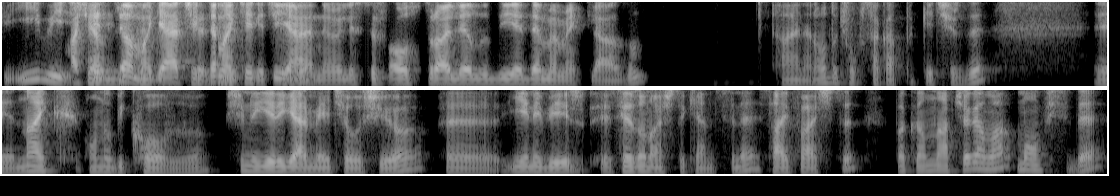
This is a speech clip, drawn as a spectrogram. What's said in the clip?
iyi bir Hak challenger etti ama sesi- gerçekten hak etti yani. Öyle sırf Avustralyalı diye dememek lazım. Aynen o da çok sakatlık geçirdi. Ee, Nike onu bir kovdu. Şimdi geri gelmeye çalışıyor. Ee, yeni bir e, sezon açtı kendisine. Sayfa açtı. Bakalım ne yapacak ama Monfils'i de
